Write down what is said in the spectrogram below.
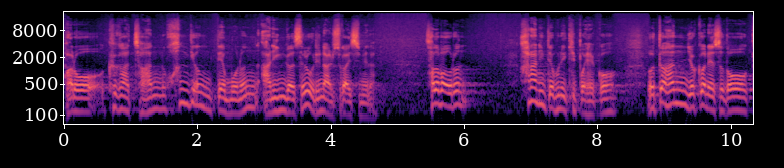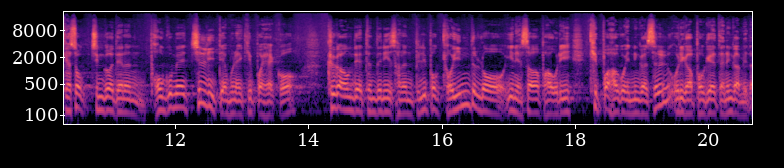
바로 그가 처한 환경 때문은 아닌 것을 우리는 알 수가 있습니다. 사도 바울은 하나님 때문에 기뻐했고 어떠한 여건에서도 계속 증거되는 복음의 진리 때문에 기뻐했고 그 가운데 든든히 사는 빌립보 교인들로 인해서 바울이 기뻐하고 있는 것을 우리가 보게 되는 겁니다.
